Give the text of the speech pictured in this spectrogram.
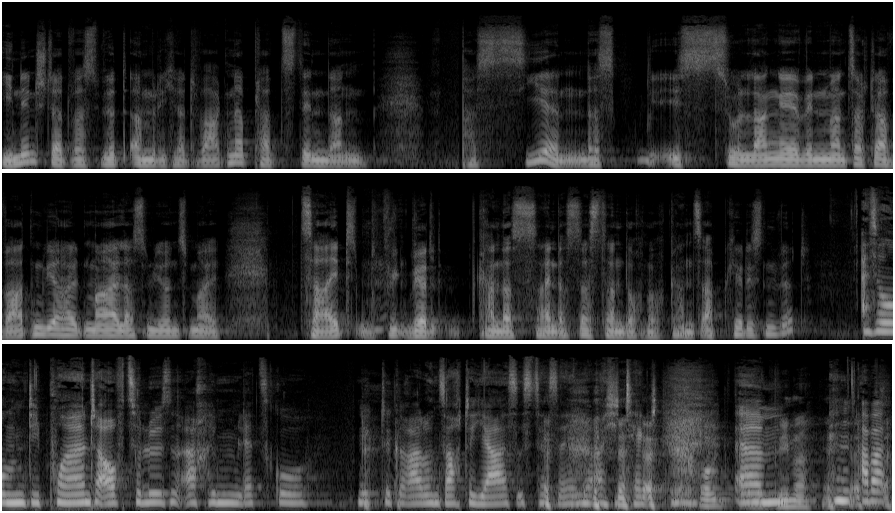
Innenstadt, was wird am Richard-Wagner-Platz denn dann passieren. Das ist so lange, wenn man sagt, da warten wir halt mal, lassen wir uns mal Zeit. Kann das sein, dass das dann doch noch ganz abgerissen wird? Also um die Pointe aufzulösen, Achim Letzko nickte gerade und sagte, ja, es ist derselbe Architekt. oh, ähm, prima. Aber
